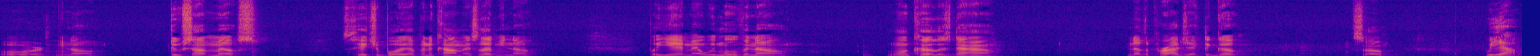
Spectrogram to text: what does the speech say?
Or, you know, do something else? So hit your boy up in the comments, let me know. But yeah, man, we moving on. One color's down, another project to go. So, we out.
